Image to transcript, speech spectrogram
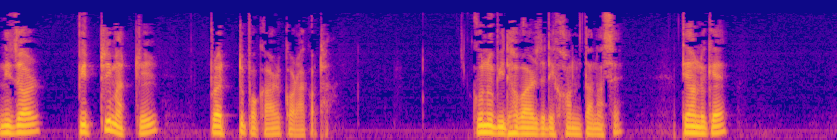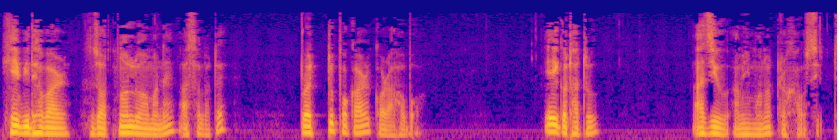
নিজৰ পিতৃ মাতৃৰ প্ৰত্যুপকাৰ কৰা কথা। কোনো বিধৱাৰ যদি সন্তান আছে তেওঁলোকে সেই বিধৱাৰ যত্ন লোৱা মানে আচলতে প্ৰত্যুপকাৰ কৰা হ'ব। এই কথাটো আজিও আমি মনত ৰখা উচিত।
